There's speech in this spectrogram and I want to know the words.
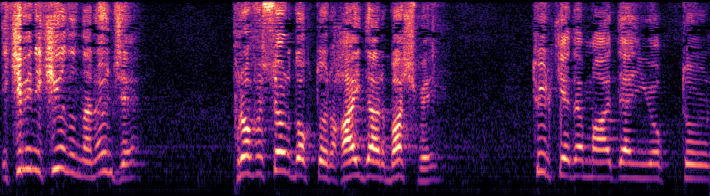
2002 yılından önce Profesör Doktor Haydar Başbey Türkiye'de maden yoktur,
